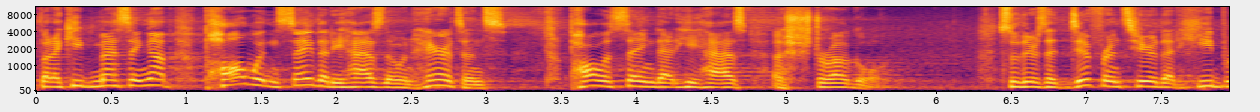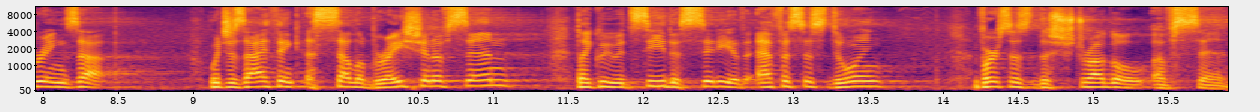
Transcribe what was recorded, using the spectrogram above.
but I keep messing up. Paul wouldn't say that he has no inheritance. Paul is saying that he has a struggle. So there's a difference here that he brings up, which is, I think, a celebration of sin, like we would see the city of Ephesus doing, versus the struggle of sin.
